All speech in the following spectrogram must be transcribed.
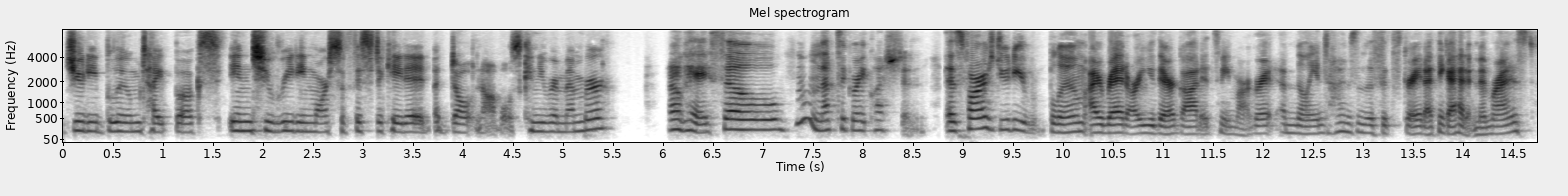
Judy Blume type books into reading more sophisticated adult novels. Can you remember? Okay, so hmm, that's a great question. As far as Judy Blume, I read Are You There, God? It's Me, Margaret a million times in the sixth grade. I think I had it memorized.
